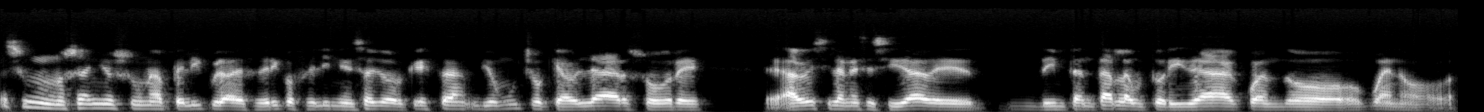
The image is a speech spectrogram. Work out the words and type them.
Hace unos años una película de Federico Fellini, Ensayo de Orquesta, dio mucho que hablar sobre eh, a veces la necesidad de, de implantar la autoridad cuando, bueno,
